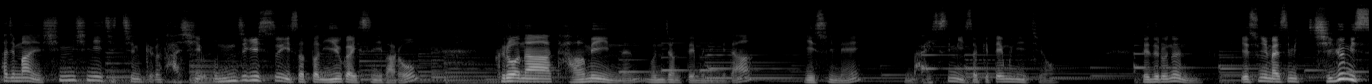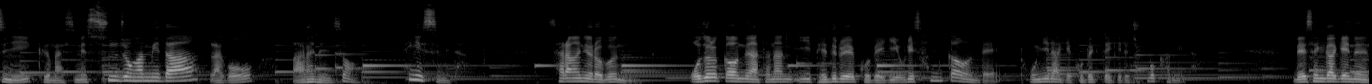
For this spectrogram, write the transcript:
하지만 심신이 지친 그가 다시 움직일 수 있었던 이유가 있으니 바로 그러나 다음에 있는 문장 때문입니다. 예수님의 말씀이 있었기 때문이지요. 베드로는 예수님 말씀이 지금 있으니 그 말씀에 순종합니다라고 말하면서 행했습니다. 사랑하는 여러분, 5절 가운데 나타난 이 베드로의 고백이 우리 삶 가운데 동일하게 고백되기를 축복합니다. 내 생각에는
